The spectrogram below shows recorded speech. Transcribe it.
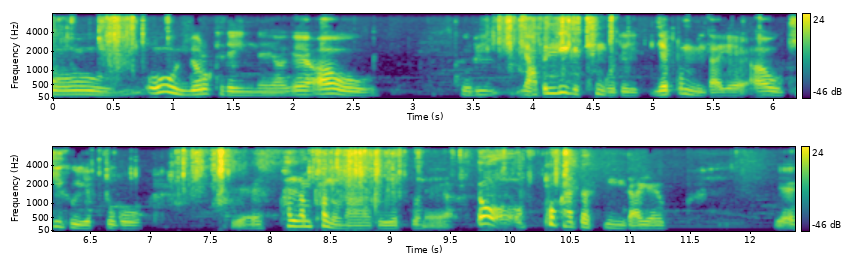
오, 오, 이렇게 돼 있네요. 예, 아우. 우리 야블리기 친구들 예쁩니다. 예, 아우, 기그 예쁘고, 예, 팔람카노 나와도 예쁘네요. 오, 포카 떴습니다. 예, 예,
